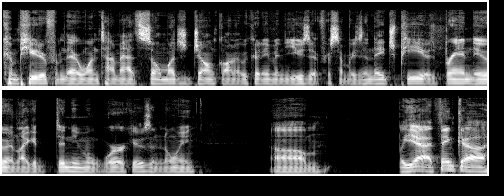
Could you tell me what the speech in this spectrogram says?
computer from there one time. It had so much junk on it, we couldn't even use it for some reason. HP, it was brand new and like it didn't even work. It was annoying. Um, but yeah, I think uh,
